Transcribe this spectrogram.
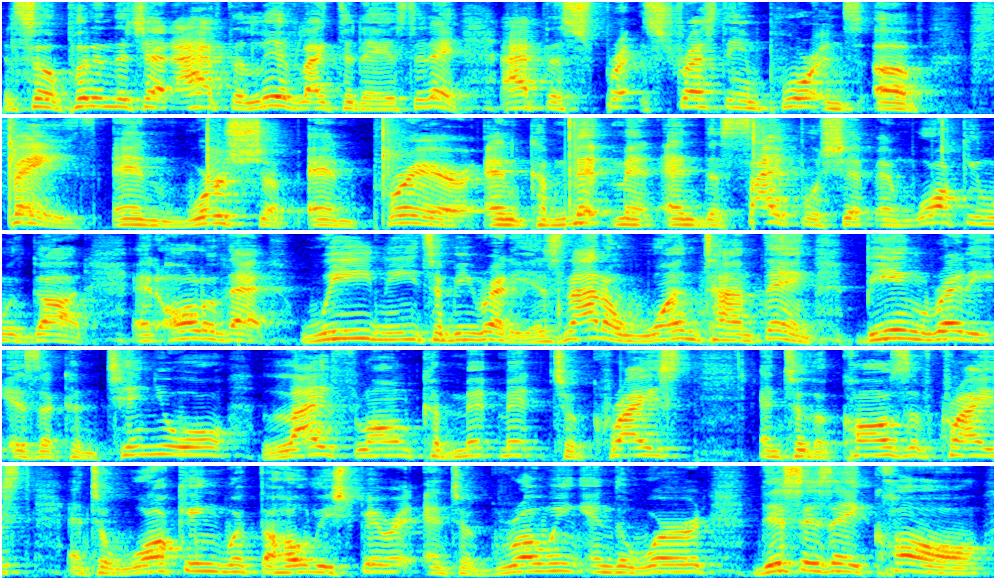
And so put in the chat, I have to live like today is today. I have to sp- stress the importance of faith and worship and prayer and commitment and discipleship and walking with God and all of that. We need to be ready. It's not a one time thing. Being ready is a continual, lifelong commitment to Christ and to the cause of Christ and to walking with the Holy Spirit and to growing in the Word. This is a call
